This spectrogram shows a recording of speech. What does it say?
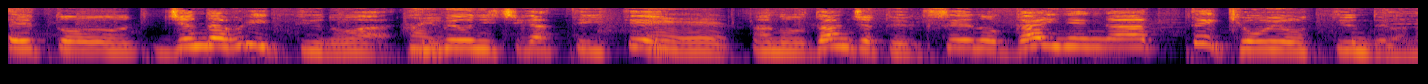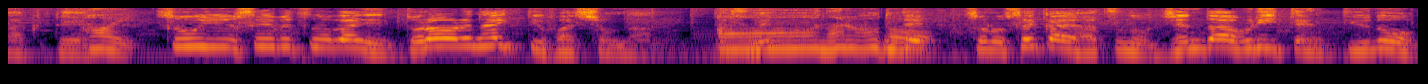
えっと、ジェンダーフリーっていうのははい。微妙に違っていて、ええあの男女という規制の概念があって教養っていうんではなくて、はい。そういう性別の概念にとらわれないっていうファッションなんですね。なるほど。でその世界初のジェンダーフリー店っていうのを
